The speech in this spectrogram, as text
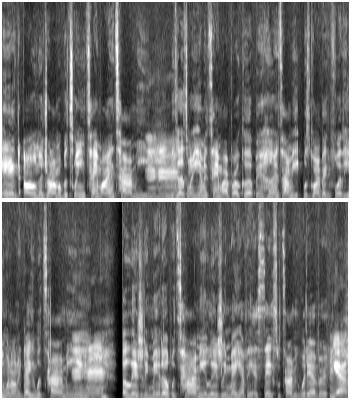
egged on the drama between Tamar and Tommie. Mhm. Because when him and Tamar broke up and her and Tommie was going back and forth, he went on a date with Tommie and Mhm. Allegedly met up with Tommie, allegedly may have had sex with Tommie, whatever. Yeah.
